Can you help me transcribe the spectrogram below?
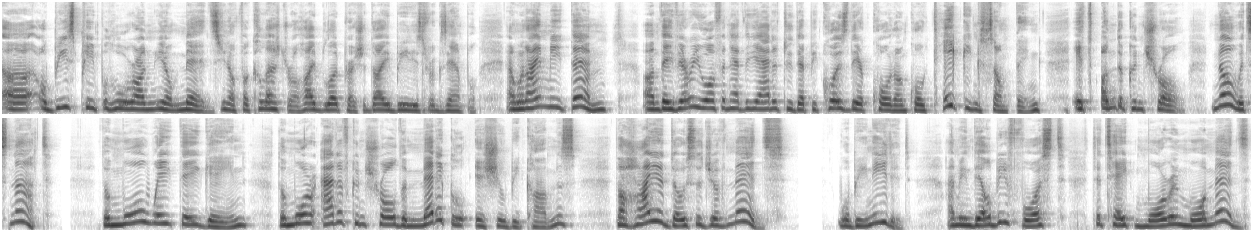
uh, obese people who are on, you know, meds, you know, for cholesterol, high blood pressure, diabetes, for example. And when I meet them, um, they very often have the attitude that because they're quote unquote taking something, it's under control. No, it's not. The more weight they gain, the more out of control the medical issue becomes, the higher dosage of meds will be needed. I mean, they'll be forced to take more and more meds.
